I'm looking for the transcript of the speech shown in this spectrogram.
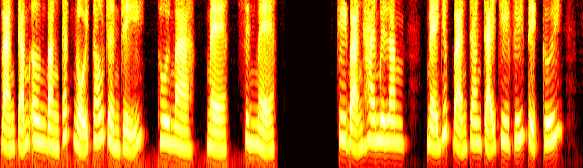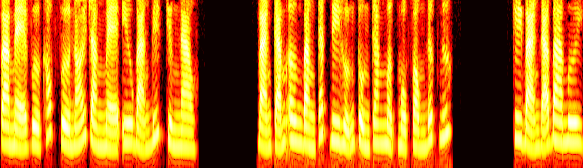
Bạn cảm ơn bằng cách nổi cáu rền rỉ, thôi mà, mẹ, xin mẹ. Khi bạn 25, mẹ giúp bạn trang trải chi phí tiệc cưới, và mẹ vừa khóc vừa nói rằng mẹ yêu bạn biết chừng nào. Bạn cảm ơn bằng cách đi hưởng tuần trăng mật một vòng đất nước. Khi bạn đã 30,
